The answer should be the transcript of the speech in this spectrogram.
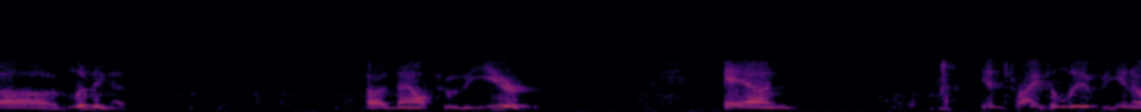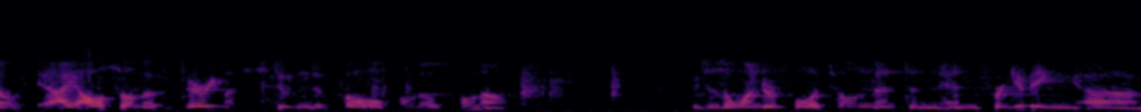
uh, living it uh, now through the years. And in trying to live, you know, I also am a, very much a student of Ho'oponopono, which is a wonderful atonement and, and forgiving. Um,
